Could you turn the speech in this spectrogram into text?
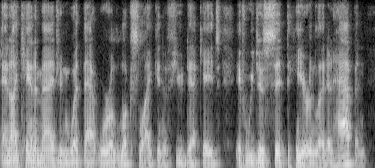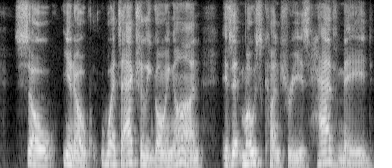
And I can't imagine what that world looks like in a few decades if we just sit here and let it happen. So, you know, what's actually going on is that most countries have made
